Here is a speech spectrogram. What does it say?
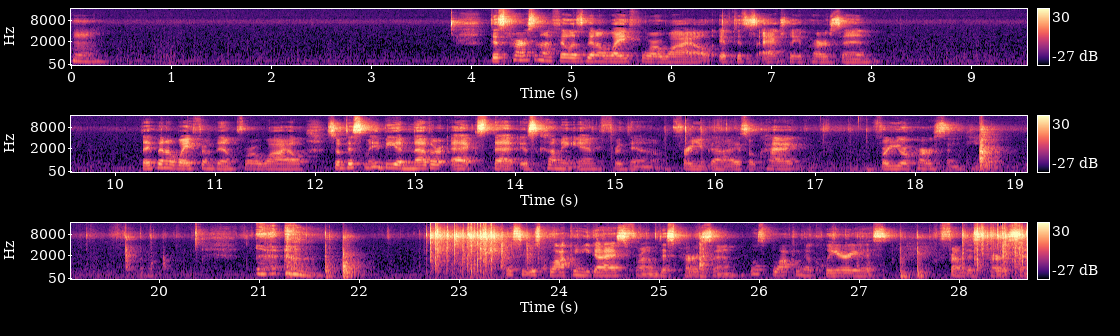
hmm. This person I feel has been away for a while, if this is actually a person. They've been away from them for a while. So this may be another ex that is coming in for them, for you guys, okay? For your person here. What's blocking you guys from this person. What's blocking Aquarius from this person?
